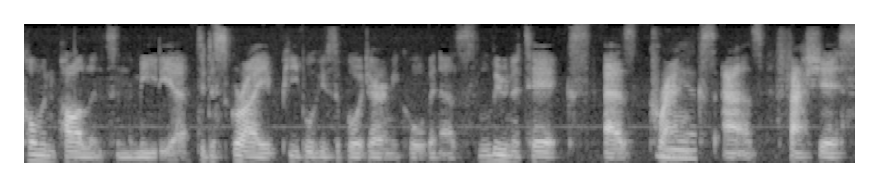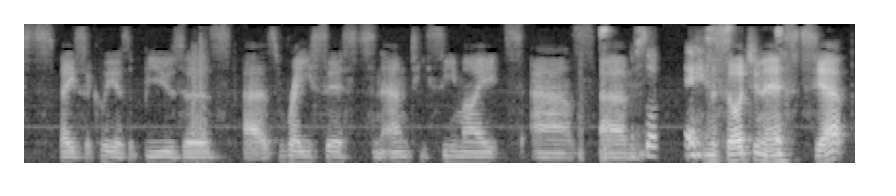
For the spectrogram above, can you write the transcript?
common parlance in the media to describe people who support Jeremy Corbyn as lunatics, as cranks, as fascists, basically as abusers, as racists and anti-Semites, as um, So, misogynists. Yep.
